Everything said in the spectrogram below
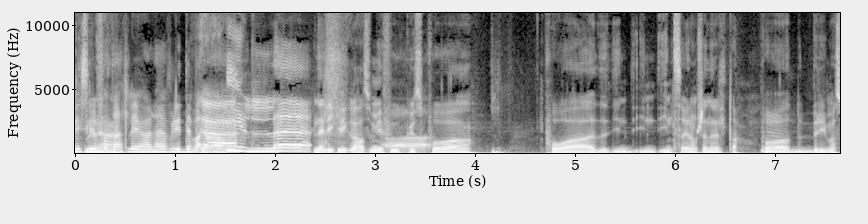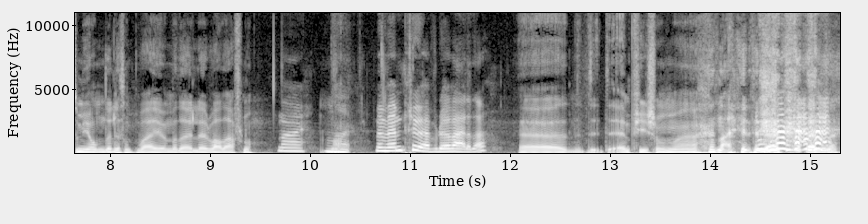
Vi skulle fått deg til å gjøre det, fordi det var Ja. ille! Men jeg liker ikke å ha så mye fokus på, på in- in- Instagram generelt. da På å bry meg så mye om det, liksom. Hva jeg gjør med det, eller hva det er for noe. Nei. Nei. Men hvem prøver du å være, da? Eh, d- en fyr som uh, Nei, det, det,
